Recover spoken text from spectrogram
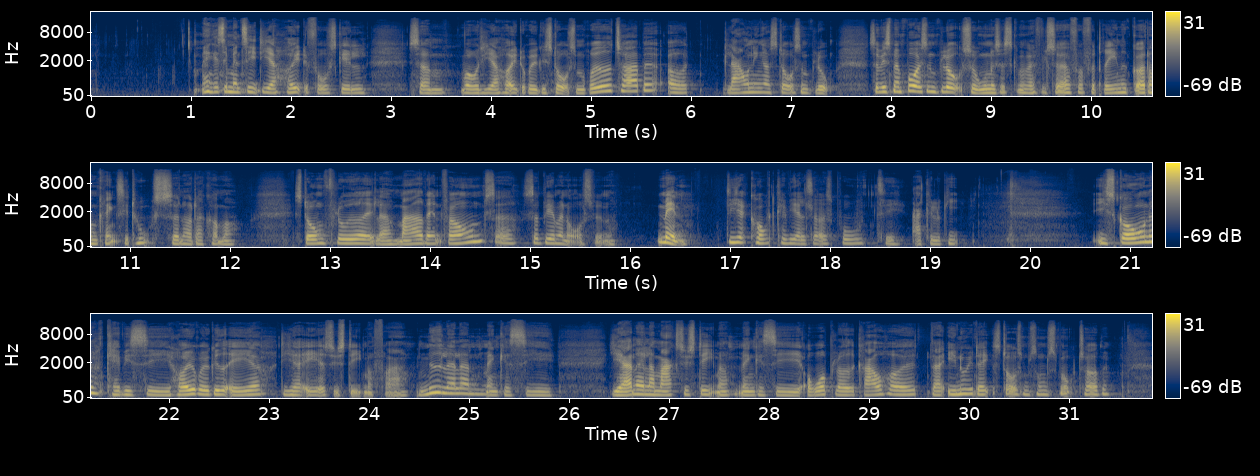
Man kan simpelthen se de her højdeforskelle, som, hvor de her højderygge står som røde toppe, og lavninger står som blå. Så hvis man bor i sådan en blå zone, så skal man i hvert fald sørge for at få drænet godt omkring sit hus, så når der kommer stormfloder eller meget vand fra oven, så, så bliver man oversvømmet. Men de her kort kan vi altså også bruge til arkeologi. I skovene kan vi se højrykkede æger, de her ægersystemer fra middelalderen. Man kan se jernaldermarksystemer, man kan se overpløjet gravhøje, der endnu i dag står som sådan små toppe.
